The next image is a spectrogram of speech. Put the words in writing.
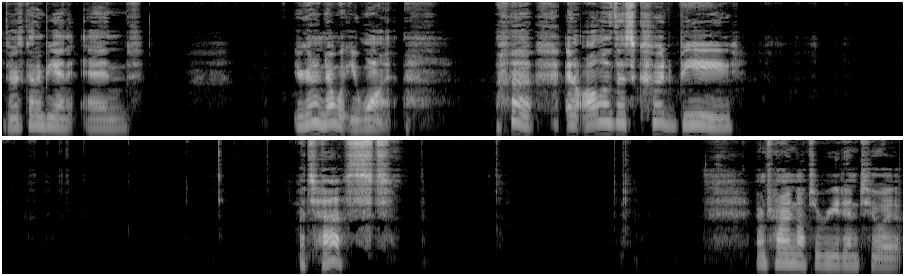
there's going to be an end. You're going to know what you want. and all of this could be a test. I'm trying not to read into it.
